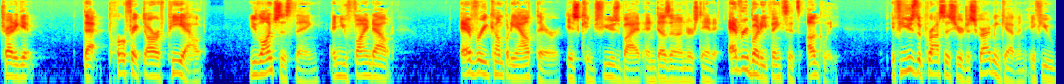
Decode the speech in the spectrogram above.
try to get that perfect RFP out, you launch this thing and you find out every company out there is confused by it and doesn't understand it. Everybody thinks it's ugly. If you use the process you're describing, Kevin, if you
